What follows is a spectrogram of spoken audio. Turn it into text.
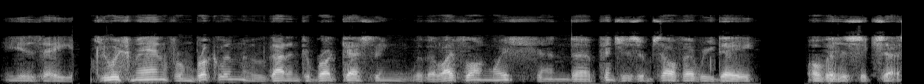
He is a Jewish man from Brooklyn who got into broadcasting with a lifelong wish and uh, pinches himself every day over his success.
